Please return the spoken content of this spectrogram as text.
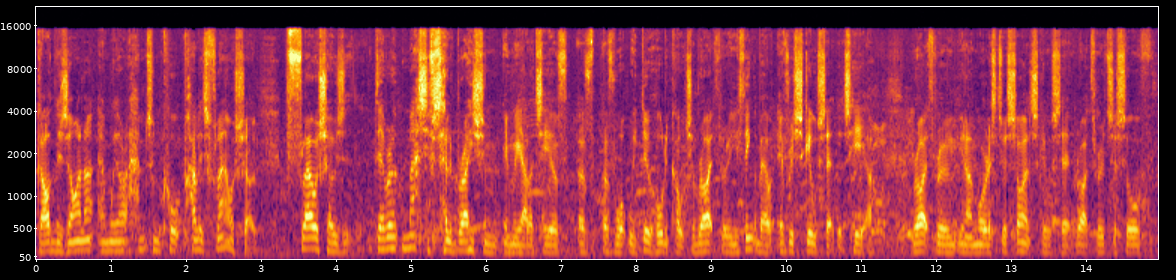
garden designer, and we are at Hampton Court Palace Flower Show. Flower shows, they're a massive celebration in reality of, of, of what we do, horticulture, right through. You think about every skill set that's here, right through, you know, more or less to a science skill set, right through to sort of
